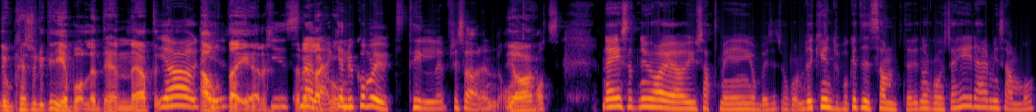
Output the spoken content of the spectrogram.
Då kanske du kan ge bollen till henne att ja okej. outa er Snälla, relation. kan du komma ut till frisören åt Ja. oss? Nej, så nu har jag ju satt mig i en jobbig situation. Vi kan ju inte boka tid samtidigt någon gång och säga hej det här är min sambo.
